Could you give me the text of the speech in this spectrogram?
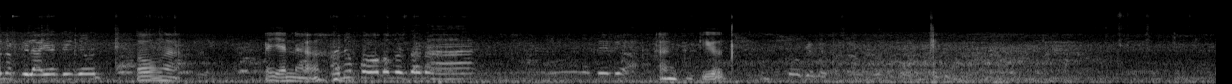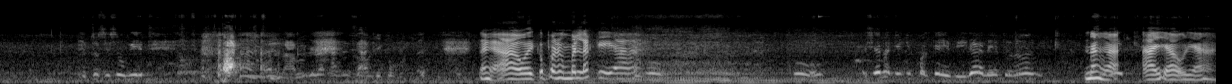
Yun, ang pilayan din yun. Oo nga. Ayan na. Ano po, kamusta na? Ang cute. Ito, si Sugit. sabi ko lang kasi sabi ko. Nang-aaway ka pa ng malaki ah. Oo. Siya nakikipagkaibigan. Ito nun. Nang ayaw niya.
